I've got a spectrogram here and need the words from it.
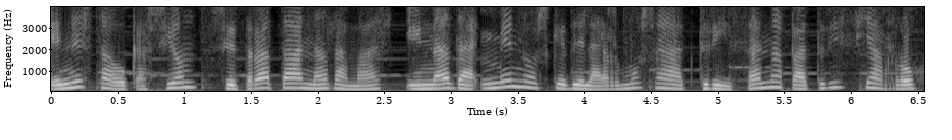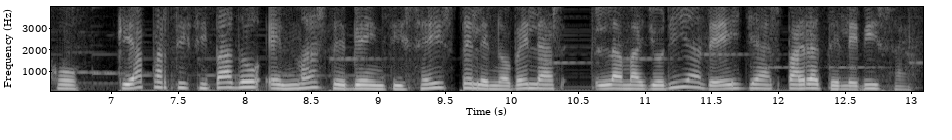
En esta ocasión se trata nada más y nada menos que de la hermosa actriz Ana Patricia Rojo, que ha participado en más de 26 telenovelas, la mayoría de ellas para Televisa.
